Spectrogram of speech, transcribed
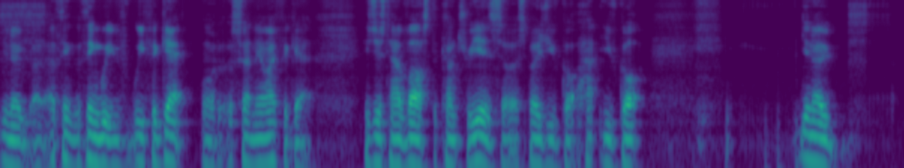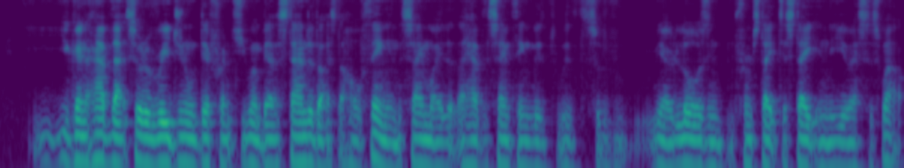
You know, I- think the thing we we forget, or certainly I forget, is just how vast the country is. So I suppose you've got you've got. You know, you're going to have that sort of regional difference. You won't be able to standardize the whole thing in the same way that they have the same thing with with sort of you know laws in, from state to state in the US as well.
